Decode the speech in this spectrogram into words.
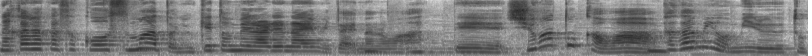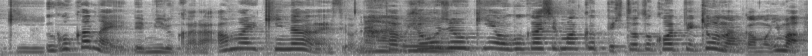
なかなかそこをスマートに受け止められないみたいなのはあって、手話とかは鏡を見る時動かないで見るからあんまり気にならないですよね、はい、多分表情筋を動かしまくって人とこうやって今日なんかも今こ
